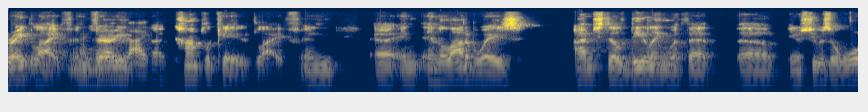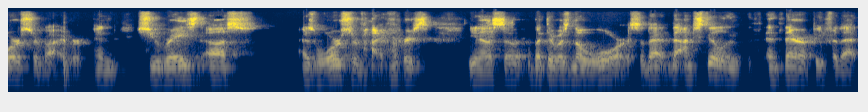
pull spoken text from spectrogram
great life and A very life. Uh, complicated life and uh, in, in a lot of ways i'm still dealing with that uh, you know she was a war survivor and she raised us as war survivors you know so but there was no war. So that, that i'm still in, in therapy for that.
